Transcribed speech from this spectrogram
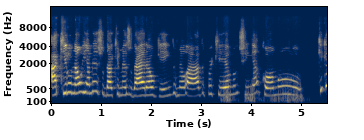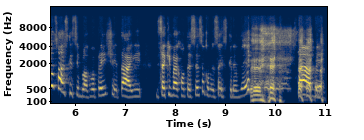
aquilo não ia me ajudar, o que me ajudar era alguém do meu lado, porque eu não tinha como. O que, que eu faço com esse bloco? Vou preencher, tá? E isso aqui vai acontecer se eu começar a escrever? É. Sabe?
